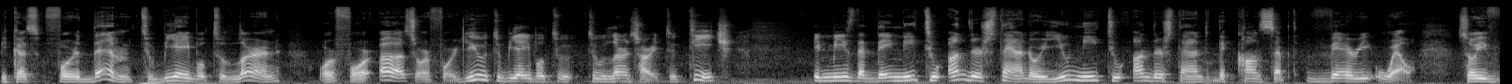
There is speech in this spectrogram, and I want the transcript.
Because for them to be able to learn, or for us, or for you to be able to, to learn, sorry, to teach, it means that they need to understand or you need to understand the concept very well. So if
